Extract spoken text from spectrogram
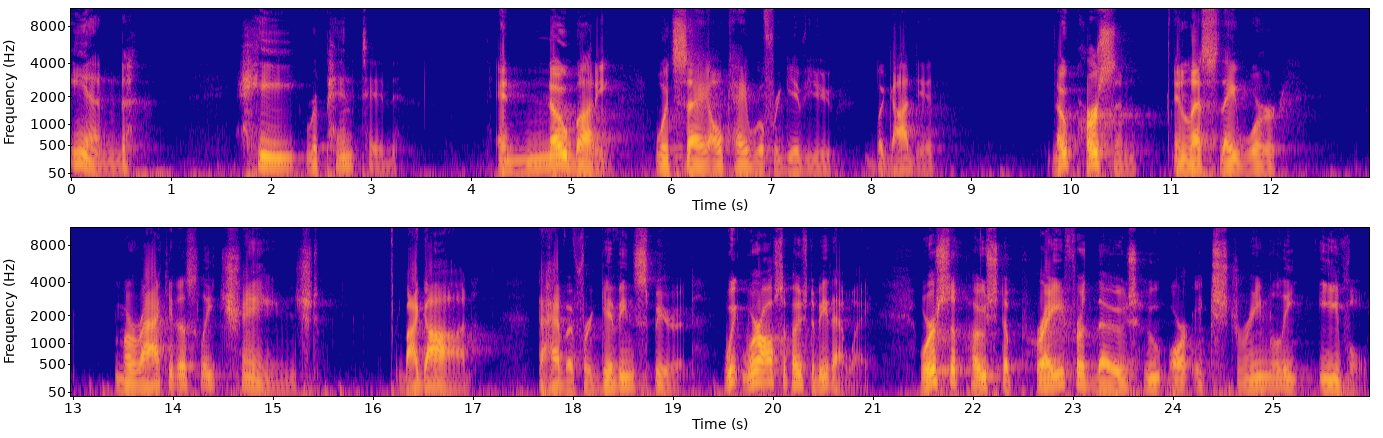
end, he repented. And nobody would say, okay, we'll forgive you, but God did. No person, unless they were miraculously changed by God to have a forgiving spirit. We, are all supposed to be that way. We're supposed to pray for those who are extremely evil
